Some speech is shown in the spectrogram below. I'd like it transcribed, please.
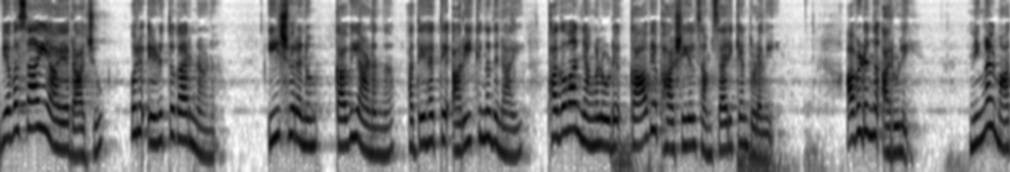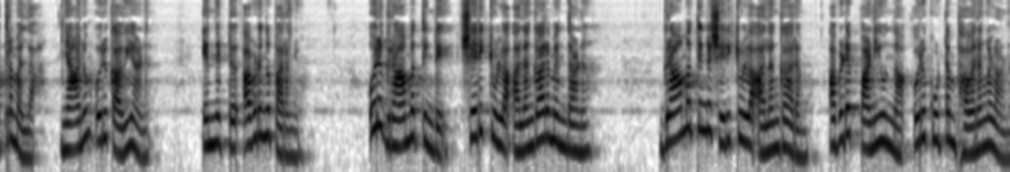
വ്യവസായിയായ രാജു ഒരു എഴുത്തുകാരനാണ്. ഈശ്വരനും കവിയാണെന്ന് അദ്ദേഹത്തെ അറിയിക്കുന്നതിനായി ഭഗവാൻ ഞങ്ങളോട് കാവ്യഭാഷയിൽ സംസാരിക്കാൻ തുടങ്ങി. അവിടുന്ന് അരുളി നിങ്ങൾ മാത്രമല്ല ഞാനും ഒരു കവിയാണ് എന്നിട്ട് അവിടുന്ന് പറഞ്ഞു ഒരു ഗ്രാമത്തിന്റെ ശരിക്കുള്ള അലങ്കാരം എന്താണ്? ഗ്രാമത്തിന്റെ ശരിക്കുള്ള അലങ്കാരം അവിടെ പണിയുന്ന ഒരു കൂട്ടം ഭവനങ്ങളാണ്.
